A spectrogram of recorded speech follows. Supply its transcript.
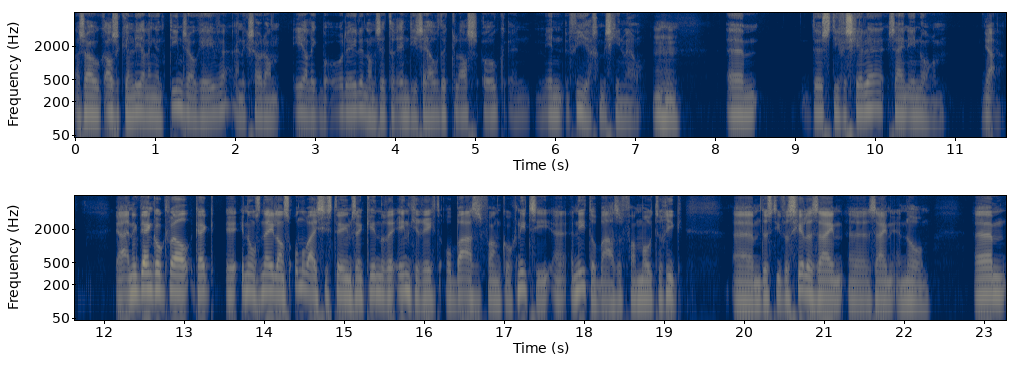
dan zou ik, als ik een leerling een 10 zou geven en ik zou dan eerlijk beoordelen, dan zit er in diezelfde klas ook een min 4 misschien wel. Mm -hmm. um, dus die verschillen zijn enorm. Ja. ja, en ik denk ook wel, kijk, in ons Nederlands onderwijssysteem zijn kinderen ingericht op basis van cognitie en niet op basis van motoriek. Ehm, dus die verschillen zijn, zijn enorm. Um,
